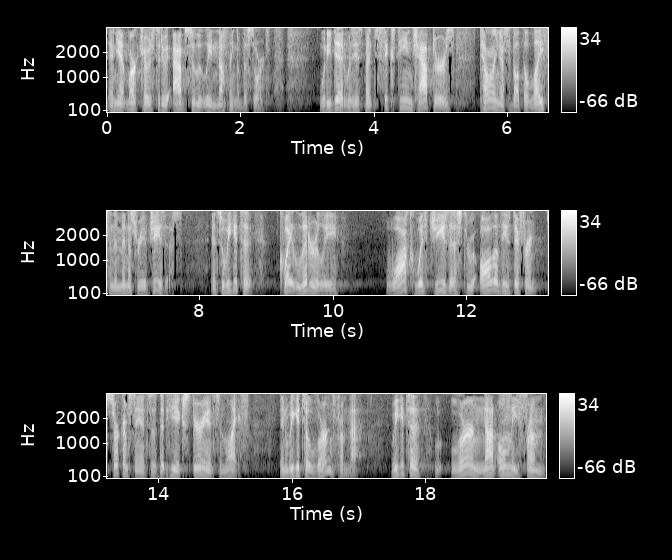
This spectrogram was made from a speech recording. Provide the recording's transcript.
And yet Mark chose to do absolutely nothing of the sort. What he did was he spent 16 chapters telling us about the life and the ministry of Jesus. And so we get to quite literally walk with Jesus through all of these different circumstances that he experienced in life. And we get to learn from that. We get to learn not only from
